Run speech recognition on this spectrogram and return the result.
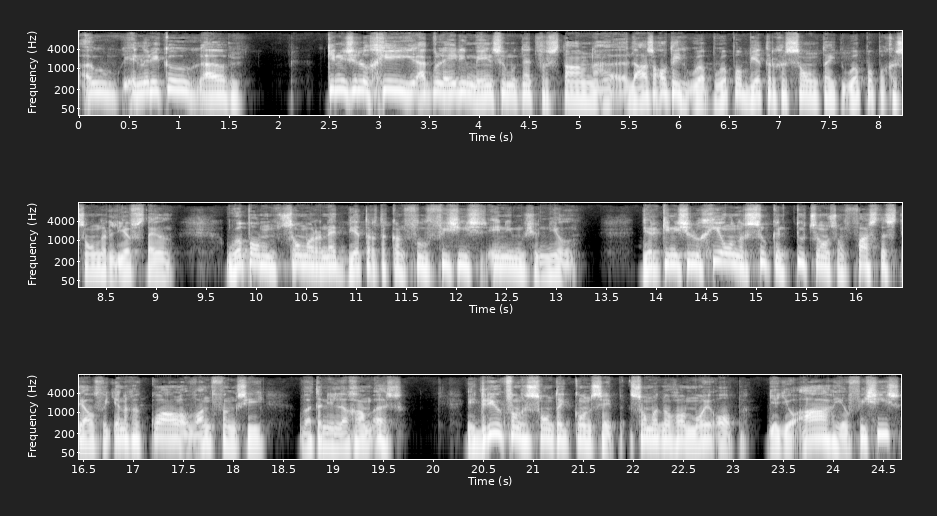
ou Enrico, uh Kinesiologie, ek wil hê die mense moet net verstaan, uh, daar's altyd hoop, hoop op beter gesondheid, hoop op 'n gesonder leefstyl, hoop om sommer net beter te kan voel fisies en emosioneel. Deur kinesiologie ondersoek en toets ons om vas te stel vir enige kwaal of wanfunksie wat in die liggaam is. Die driehoek van gesondheid konsep som dit nogal mooi op. Jy jou A, jou fisies,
